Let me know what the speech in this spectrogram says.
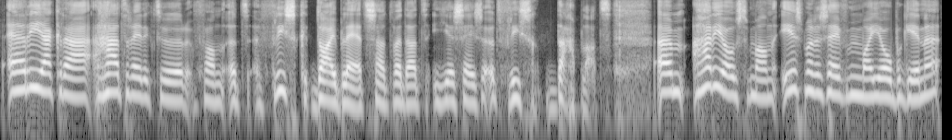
En Ria Kra, haatredacteur van het Friesk Dagblad, zouden we dat hier zeggen, het Fries Dagblad. Ehm, Harry Oosterman, eerst maar eens even met jou beginnen.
